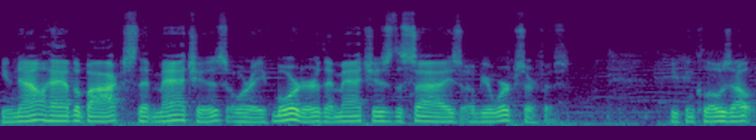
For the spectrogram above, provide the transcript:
you now have a box that matches or a border that matches the size of your work surface. You can close out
